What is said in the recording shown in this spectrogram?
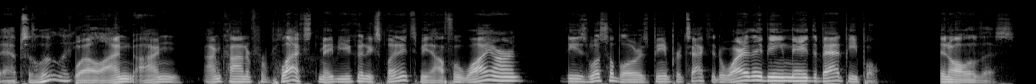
absolutely. Well, I'm I'm I'm kind of perplexed. Maybe you could explain it to me, Alpha. Why aren't these whistleblowers being protected? Why are they being made the bad people in all of this?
